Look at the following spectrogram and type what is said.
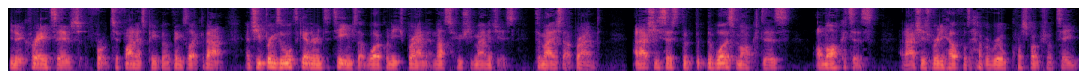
you know creatives for, to finance people and things like that. And she brings them all together into teams that work on each brand, and that's who she manages to manage that brand. And actually says the the worst marketers are marketers, and actually it's really helpful to have a real cross functional team.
